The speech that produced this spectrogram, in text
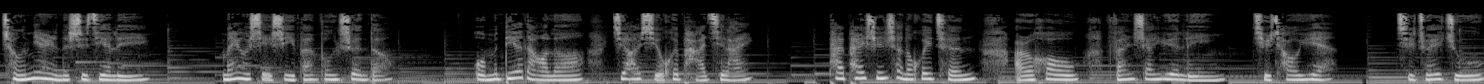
成年人的世界里，没有谁是一帆风顺的，我们跌倒了，就要学会爬起来。拍拍身上的灰尘，而后翻山越岭去超越，去追逐，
